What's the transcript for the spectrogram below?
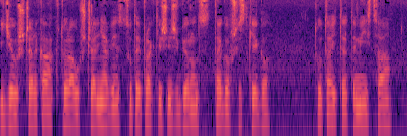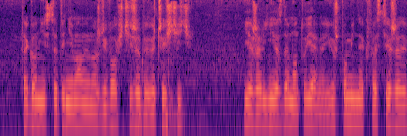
idzie uszczelka, która uszczelnia, więc tutaj praktycznie biorąc tego wszystkiego, tutaj te, te miejsca, tego niestety nie mamy możliwości, żeby wyczyścić, jeżeli nie zdemontujemy. Już pominę kwestię, że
